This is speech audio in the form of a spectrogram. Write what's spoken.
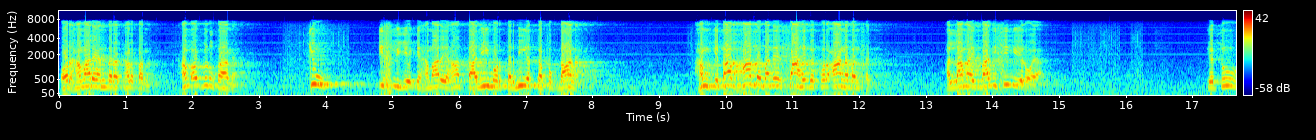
اور ہمارے اندر اکڑ پن، ہم اگڑو خان ہیں۔ کیوں؟ اس لیے کہ ہمارے ہاں تعلیم اور تربیت کا فقدان ہے۔ ہم کتاب خاں تو بنے، صاحب قرآن نہ بن سکے۔ علامہ اقبال اسی لیے رویا کہ تو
